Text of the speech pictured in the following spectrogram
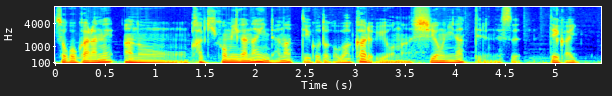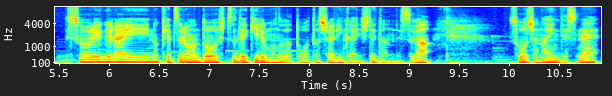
そこからね、あの書き込みがないんだなっていうことが分かるような仕様になってるんです。っていうか、それぐらいの結論を導出できるものだと私は理解してたんですが、そうじゃないんですね。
